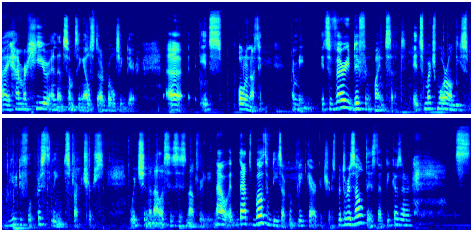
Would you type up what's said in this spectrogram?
I hammer here and then something else start bulging there. Uh, it's all or nothing. I mean, it's a very different mindset. It's much more on these beautiful crystalline structures, which an analysis is not really. Now, that both of these are complete caricatures, but the result is that because our s-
